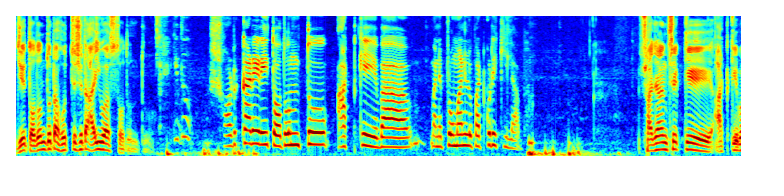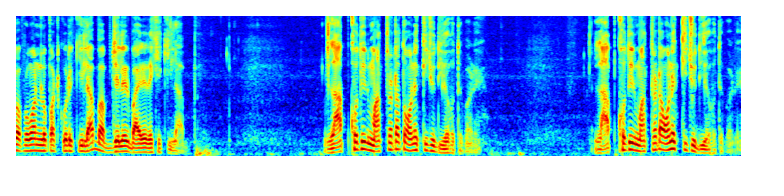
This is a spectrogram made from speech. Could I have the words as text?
যে তদন্তটা হচ্ছে সেটা আইওয়াস তদন্ত। কিন্তু সরকারের এই তদন্ত আটকে বা মানে প্রমাণ লোপাট করে কি লাভ? শাহজাহান শেখকে আটকে বা প্রমাণ লোপাট করে কী লাভ বা জেলের বাইরে রেখে কী লাভ? লাভ ক্ষতির মাত্রাটা তো অনেক কিছু দিয়ে হতে পারে। লাভ ক্ষতির মাত্রাটা অনেক কিছু দিয়ে হতে পারে।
